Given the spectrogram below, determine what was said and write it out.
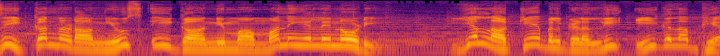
ಜಿ ಕನ್ನಡ ನ್ಯೂಸ್ ಈಗ ನಿಮ್ಮ ಮನೆಯಲ್ಲೇ ನೋಡಿ. ಎಲ್ಲ ಕೇಬಲ್ಗಳಲ್ಲಿ ಈಗ ಲಭ್ಯ.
